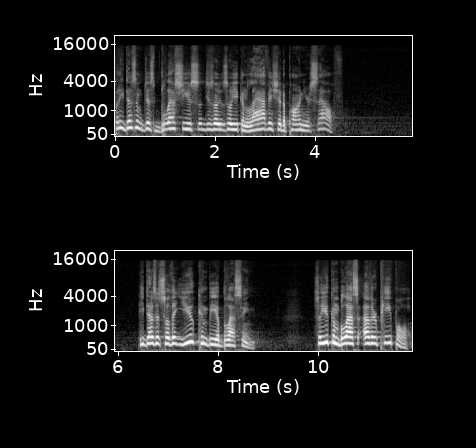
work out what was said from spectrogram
But He doesn't just bless you so, so, you can lavish it upon yourself. He does it so that you can be a blessing, so you can bless other people.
